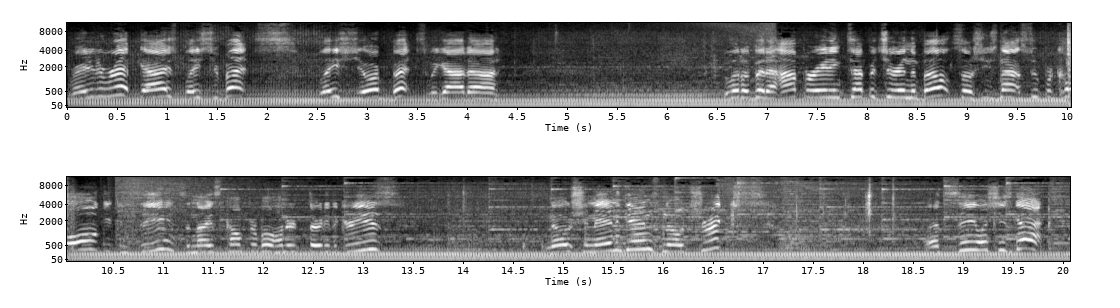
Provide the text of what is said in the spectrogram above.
Ready to rip, guys. Place your bets. Place your bets. We got uh, a little bit of operating temperature in the belt, so she's not super cold. You can see it's a nice, comfortable 130 degrees. No shenanigans, no tricks. Let's see what she's got.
